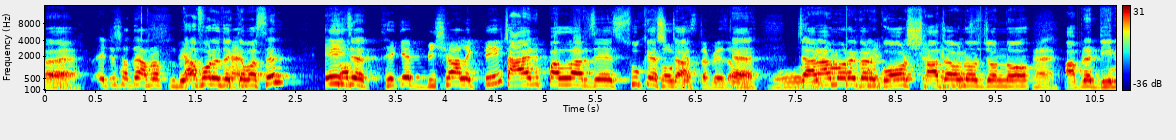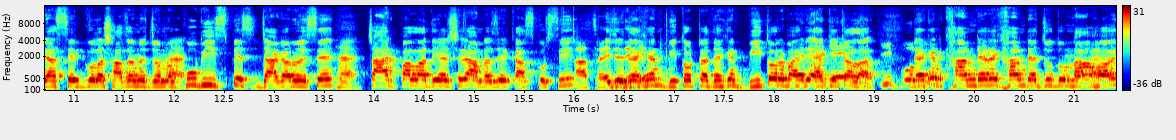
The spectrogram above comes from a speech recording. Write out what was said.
হ্যাঁ। হ্যাঁ এটার সাথে আমরা তারপরে দেখতে হ্যাঁ, পাচ্ছেন এই যে থেকে বিশাল একটি চার পাল্লার যে সুকেসটা। হ্যাঁ যারা মনে করেন ঘর সাজানোর জন্য হ্যাঁ। আপনার ডিনার সেটগুলো সাজানোর জন্য হ্যাঁ। খুবই স্পেস জায়গা রয়েছে। চার পাল্লা দিয়ে এসে আমরা যে কাজ করছি আচ্ছা, এই যে দেখেন ভিতরটা দেখেন ভিতর বাইরে একই কালার দেখেন খান্ডারে খান্ডার যদি না হ্যাঁ।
